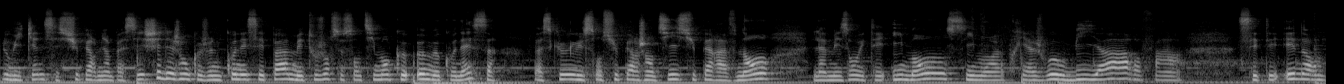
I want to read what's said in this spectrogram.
Le week-end s'est super bien passé chez des gens que je ne connaissais pas, mais toujours ce sentiment que eux me connaissent parce qu'ils sont super gentils, super avenants. La maison était immense, ils m'ont appris à jouer au billard, enfin, c'était énorme.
